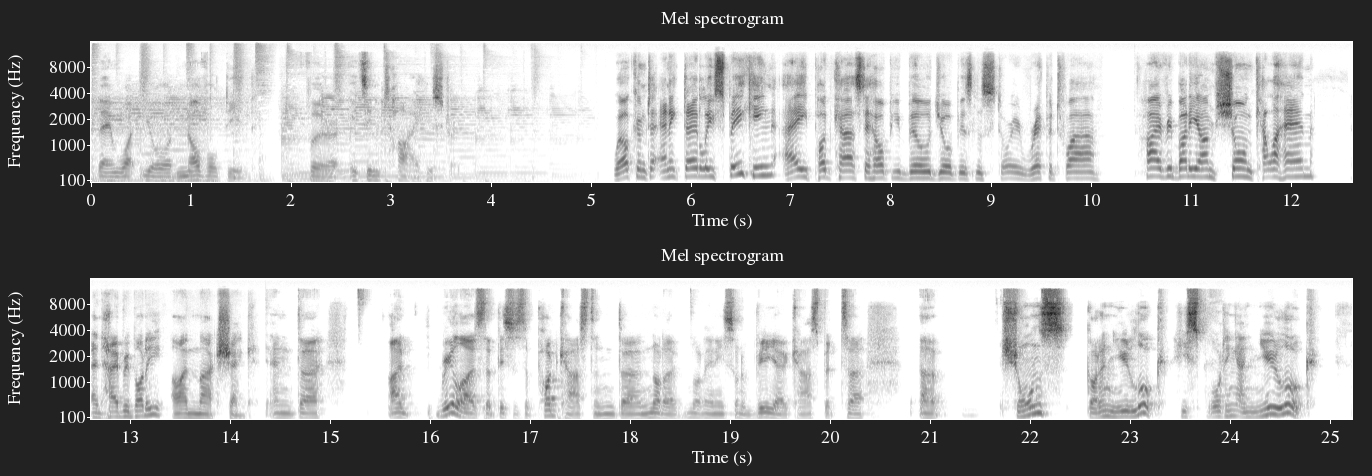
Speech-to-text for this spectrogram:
than what your novel did for its entire history. Welcome to Anecdotally Speaking, a podcast to help you build your business story repertoire. Hi, everybody. I'm Shawn Callahan. and hey everybody, I'm Mark Schenk. And uh, I realise that this is a podcast and uh, not a not any sort of video cast, but uh, uh, Shawn's got a new look. He's sporting a new look.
